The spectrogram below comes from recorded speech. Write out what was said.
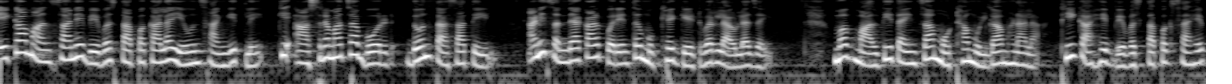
एका माणसाने व्यवस्थापकाला येऊन सांगितले की आश्रमाचा बोर्ड दोन तासात येईल आणि संध्याकाळपर्यंत मुख्य गेटवर लावला जाईल. मग मालतीताईंचा मोठा मुलगा म्हणाला ठीक आहे व्यवस्थापक साहेब.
